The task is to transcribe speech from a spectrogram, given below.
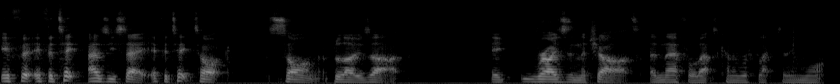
if a, if a tick, as you say, if a TikTok song blows up, it rises in the charts, and therefore that's kind of reflected in what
